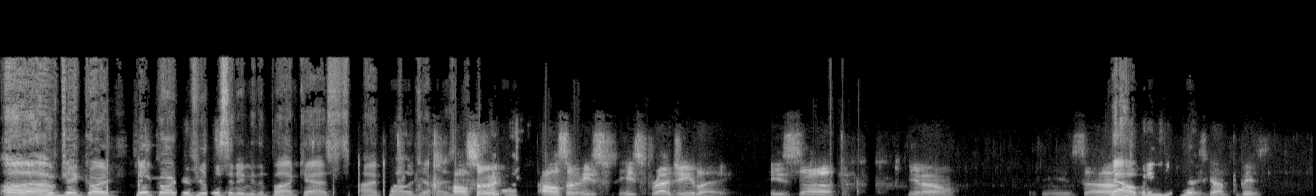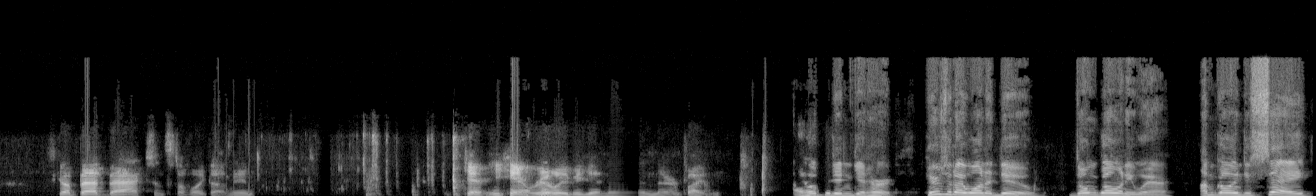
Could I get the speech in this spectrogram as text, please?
Oh, I hope Jake Gardiner, Jake Gardiner, if you're listening to the podcast, I apologize. Also, Uh, also he's he's fragile. He's uh, you know, he's uh, yeah, I hope it hurt. he's got he's, he's got bad backs and stuff like that. I mean, he can't he can't really be getting in there and fighting. I hope he didn't get hurt. Here's what I want to do. Don't go anywhere. I'm going to say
